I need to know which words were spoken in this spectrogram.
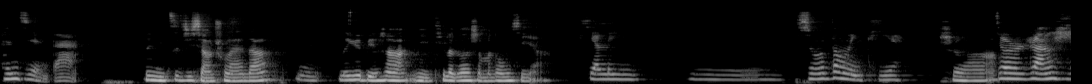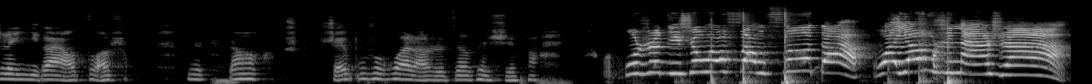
很简单。那你自己想出来的？嗯。那月饼上你贴了个什么东西呀？贴了一，嗯。什么都没贴，是吗，就是装饰了一个要做手，嗯，然后谁不说话，老师就可以学发。我说你是我要放色的，我又不是男生。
